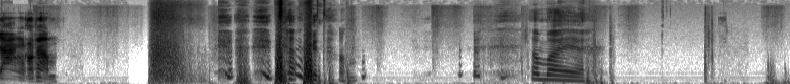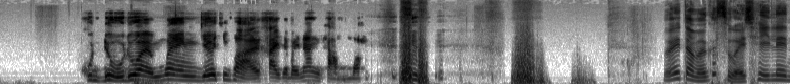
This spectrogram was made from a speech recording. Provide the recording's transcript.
จ้างเขาทจ้างก็ทำทำไมอะำคุณดูด้วยแม่งเยอะชิบหายใครจะไปนั่งทำวะ เฮ้ยแต่มันก็สวยใช่เล่น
